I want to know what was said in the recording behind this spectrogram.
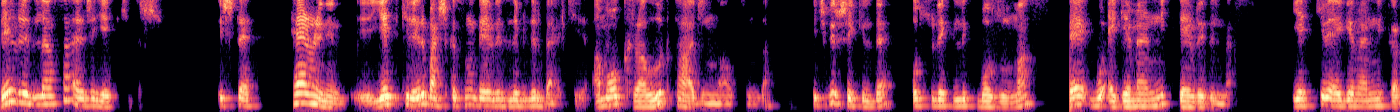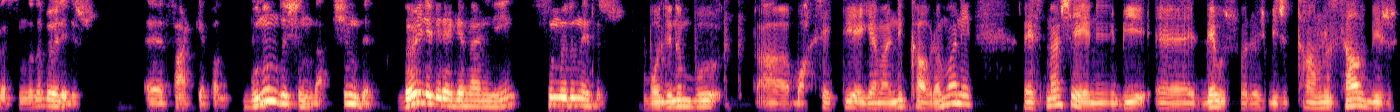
Devredilen sadece yetkidir. İşte Henry'nin e, yetkileri başkasına devredilebilir belki ama o krallık tacının altında hiçbir şekilde o süreklilik bozulmaz ve bu egemenlik devredilmez. Yetki ve egemenlik arasında da böyle bir e, fark yapalım. Bunun dışında şimdi böyle bir egemenliğin sınırı nedir? Bodin'in bu aa, bahsettiği egemenlik kavramı hani resmen şey yani bir e, deus böyle bir tanrısal bir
